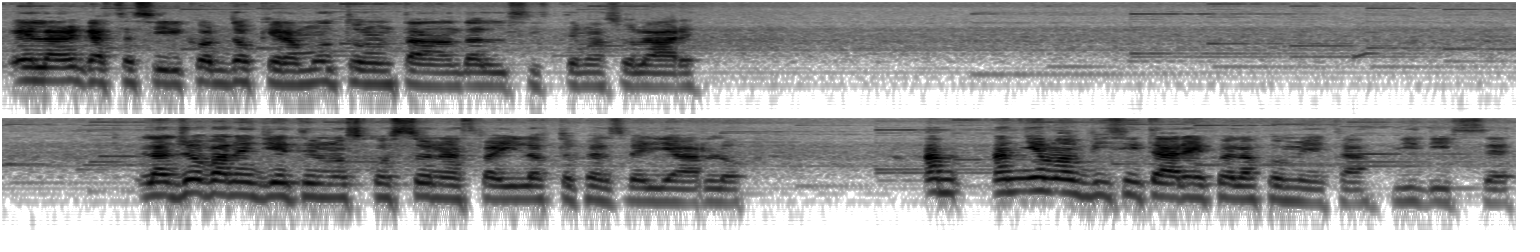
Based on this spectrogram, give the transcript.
e la ragazza si ricordò che era molto lontana dal sistema solare La giovane diede uno scossone a Sfaillotto per svegliarlo. Andiamo a visitare quella cometa, gli disse.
